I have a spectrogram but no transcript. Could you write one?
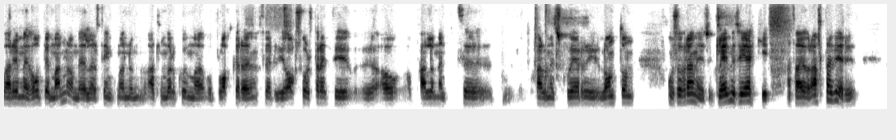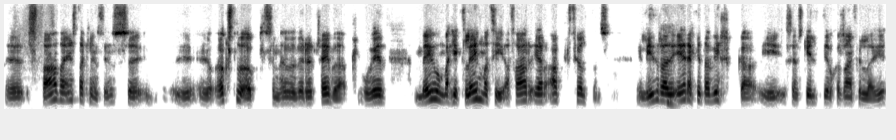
var ég með hópi manna meðlast þingmannum allum mörgum að- og blokkara umferð í Oxford-stræti uh, á, á Parliament, uh, Parliament Square í London og svo framvegis. Gleimi því ekki að það hefur alltaf verið staða einstaklingsins uh, öxlu öll sem hefur verið reyfiðafl og við megum ekki gleyma því að þar er afl fjöldans. Líðræði er ekkert að virka í, sem skildi okkar samfélagi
